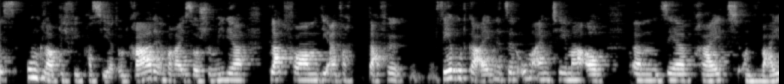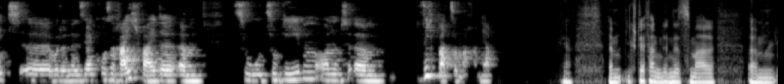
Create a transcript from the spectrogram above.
ist unglaublich viel passiert. Und gerade im Bereich Social Media Plattformen, die einfach dafür sehr gut geeignet sind, um ein Thema auch ähm, sehr breit und weit äh, oder eine sehr große Reichweite ähm, zu, zu geben und ähm, sichtbar zu machen, ja. Ja, ähm, Stefan, wenn jetzt mal ähm,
